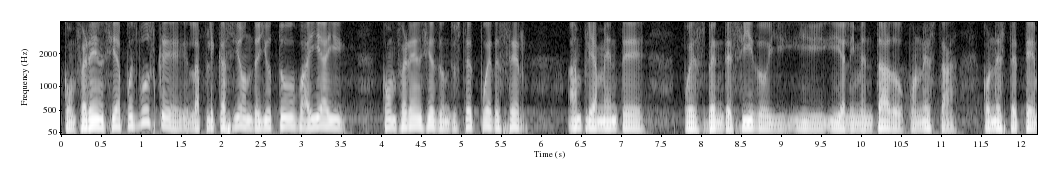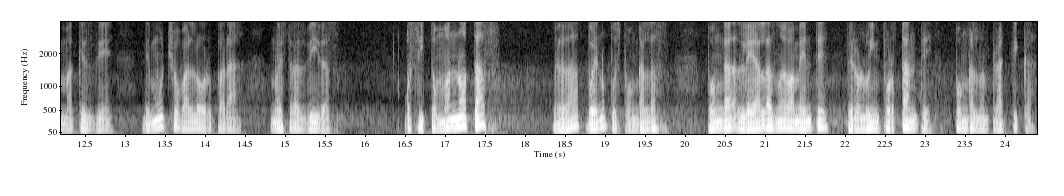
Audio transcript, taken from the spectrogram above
conferencia, pues busque la aplicación de YouTube, ahí hay conferencias donde usted puede ser ampliamente pues bendecido y, alimentado con, esta, con este tema que es de, de mucho valor para nuestras vidas. O si tomó notas, ¿verdad? Bueno, pues póngalas, ponga, léalas nuevamente, pero lo importante, póngalo en práctica,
